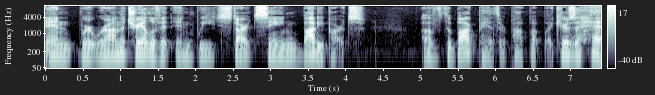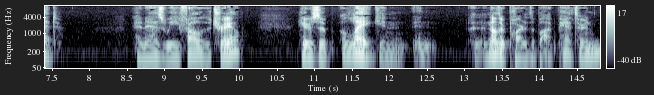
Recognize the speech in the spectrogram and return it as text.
and we're we're on the trail of it, and we start seeing body parts of the bog panther pop up. Like here's a head, and as we follow the trail, here's a, a leg and and another part of the bog panther, and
